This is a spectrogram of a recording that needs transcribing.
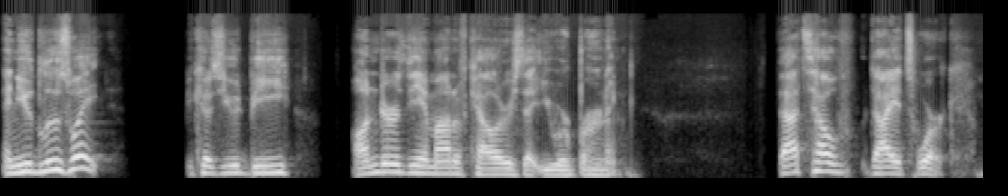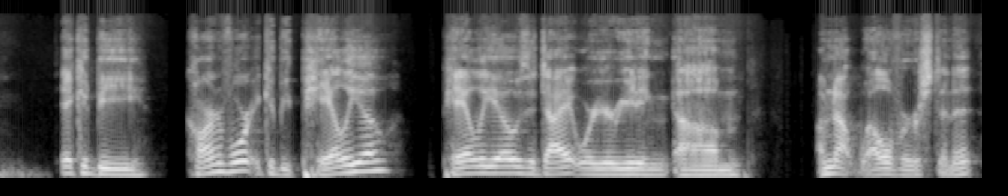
And you'd lose weight because you'd be under the amount of calories that you were burning. That's how diets work. It could be carnivore, it could be paleo. Paleo is a diet where you're eating, um, I'm not well versed in it,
